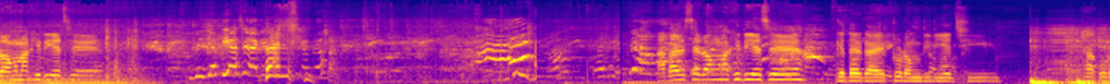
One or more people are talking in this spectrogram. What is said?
রং মাখি দিয়েছে। আবার এসে রং মাখি দিয়েছে। গেদের গায়ে একটু রং দিয়ে দিয়েছি। ঠাকুর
